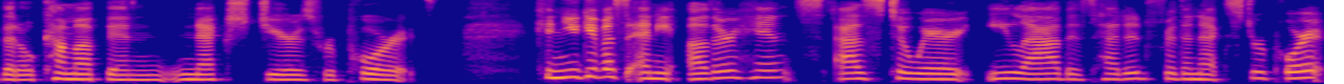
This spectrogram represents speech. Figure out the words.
that'll come up in next year's report. Can you give us any other hints as to where ELAB is headed for the next report?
